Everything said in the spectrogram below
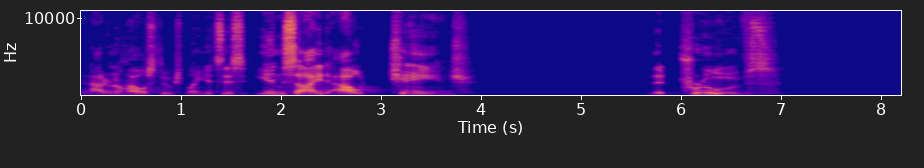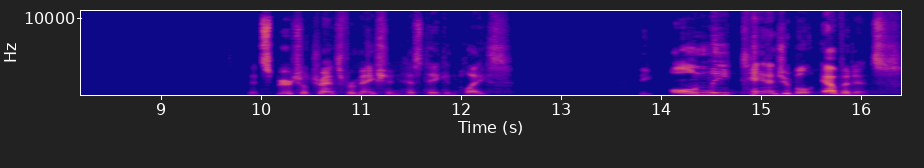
and I don't know how else to explain it. It's this inside out change that proves that spiritual transformation has taken place. The only tangible evidence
